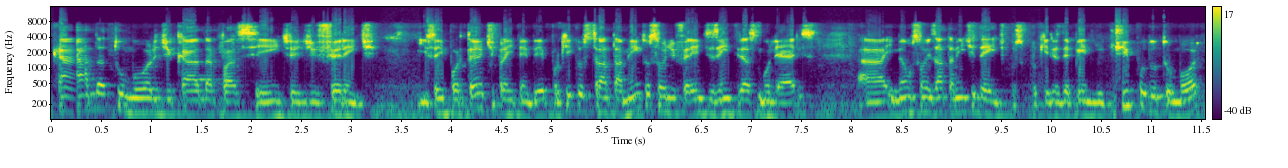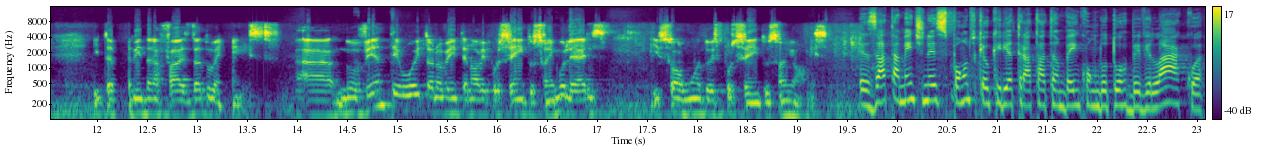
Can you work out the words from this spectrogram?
cada tumor de cada paciente é diferente. Isso é importante para entender por que, que os tratamentos são diferentes entre as mulheres ah, e não são exatamente idênticos, porque eles dependem do tipo do tumor e também da fase da doença. Ah, 98 a 99% são em mulheres e só 1 a 2% são em homens. Exatamente nesse ponto que eu queria tratar também com o Dr. Bevilacqua,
